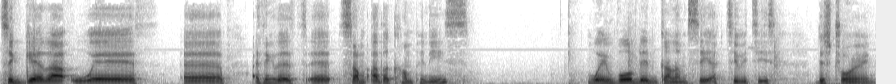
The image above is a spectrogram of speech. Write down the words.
together with uh, I think that uh, some other companies were involved in Galamsey activities destroying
